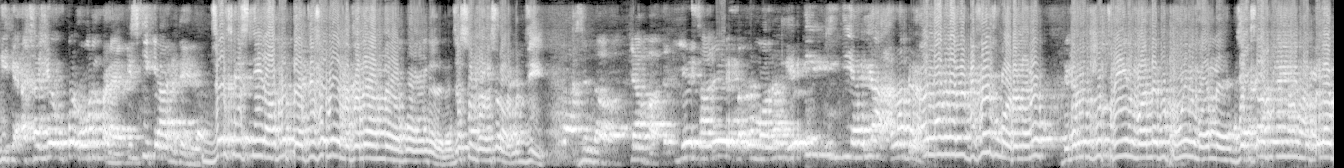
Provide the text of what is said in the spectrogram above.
ठीक है अच्छा ये ऊपर ओवन पड़ा है इसकी क्या डिटेल है? जस्ट इसकी आपने पैंतीस रुपए में देना हमने आपको ओवन दे देना जस्ट सिंगल इंस्टॉलमेंट जी। क्या बात है। ये सारे मतलब मॉडल एक ही की है या अलग अलग? अलग अलग डिफरेंट मॉडल है ना। मतलब कुछ थ्री इन वन है कुछ टू इन वन है। जैसा कोई मतलब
